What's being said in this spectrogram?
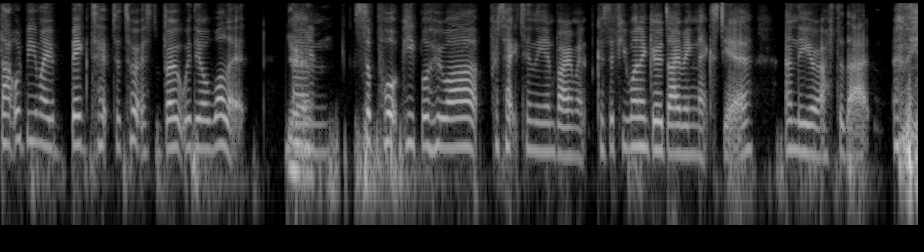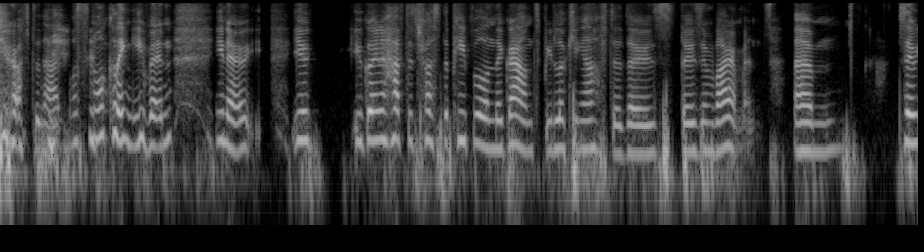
that would be my big tip to tourists vote with your wallet. Yeah. um, support people who are protecting the environment because if you want to go diving next year and the year after that and the year after that or snorkeling even you know you you're going to have to trust the people on the ground to be looking after those those environments. Um, so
